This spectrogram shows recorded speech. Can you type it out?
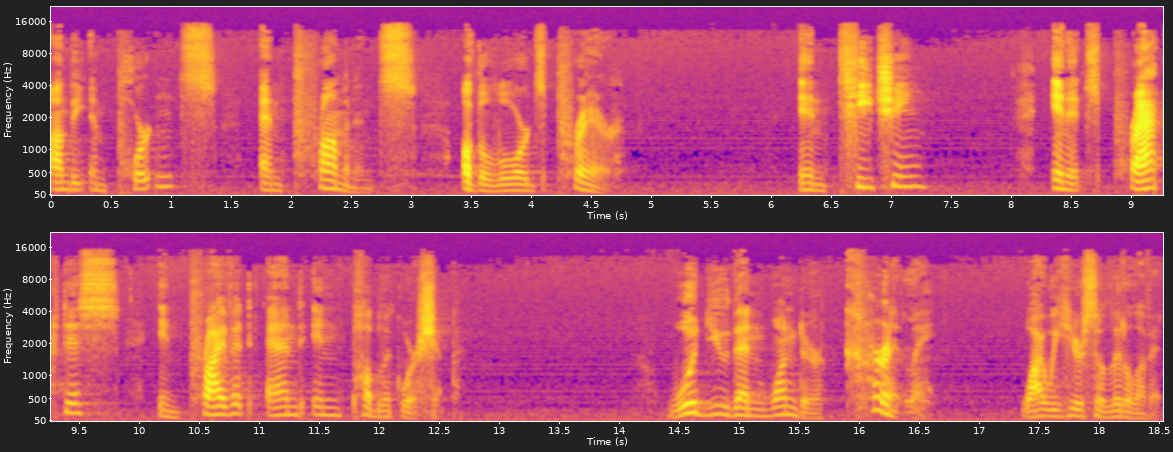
on the importance and prominence of the Lord's Prayer in teaching, in its practice, in private and in public worship. Would you then wonder currently why we hear so little of it?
